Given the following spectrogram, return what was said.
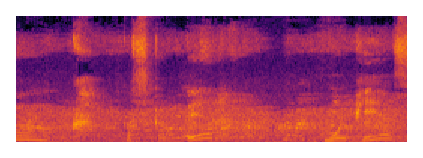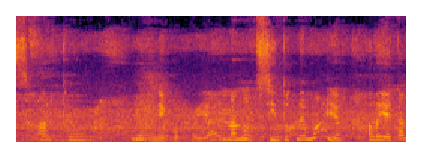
Так, Каскадер, Мой п'єс Артур, Непокояльна. Ну, цін тут немає, але я і так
